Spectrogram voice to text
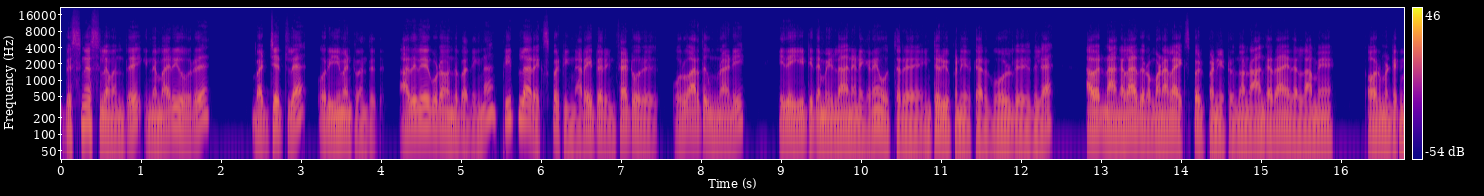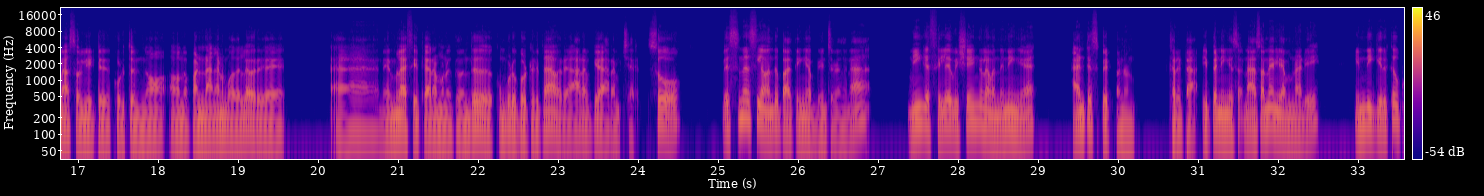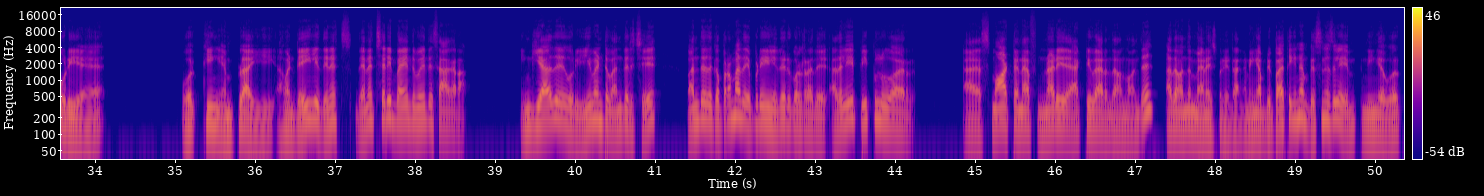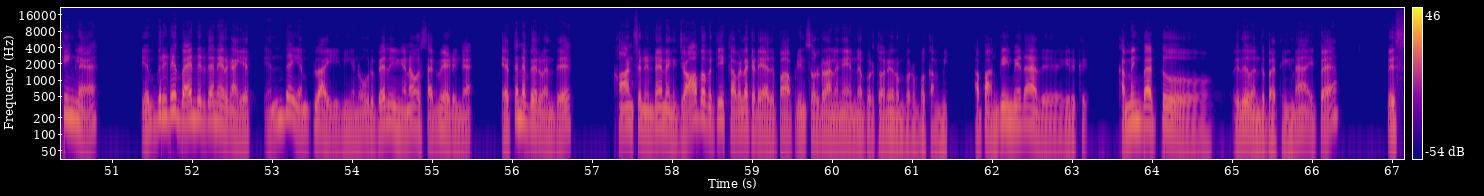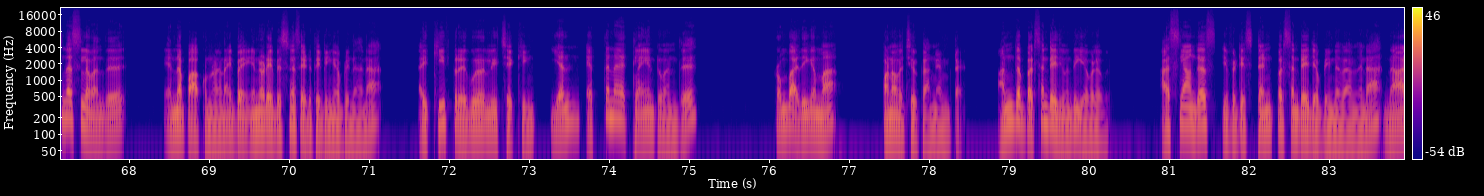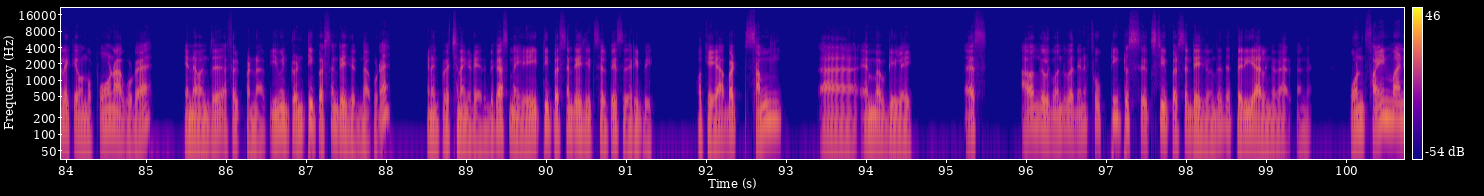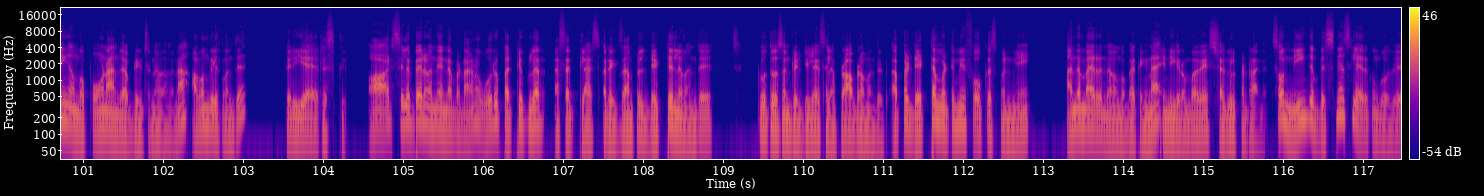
பிஸ்னஸில் வந்து இந்த மாதிரி ஒரு பட்ஜெட்டில் ஒரு ஈவெண்ட் வந்தது. அதுவே கூட வந்து பார்த்தீங்கன்னா பீப்புள் ஆர் எக்ஸ்பெக்டிங் நிறைய பேர் இன்ஃபேக்ட் ஒரு ஒரு வாரத்துக்கு முன்னாடி இதே ஈட்டி தமிழ்லாம் நினைக்கிறேன். ஒருத்தர் இன்டர்வியூ பண்ணியிருக்காரு கோல்டு இதில். அவர் நாங்களாம் அது ரொம்ப நாளாக எக்ஸ்பெக்ட் பண்ணிட்டு இருந்தோம். நாங்கள் தான் இதெல்லாமே கவர்மெண்ட்டுக்குலாம் சொல்லிட்டு கொடுத்துருந்தோம். அவங்க பண்ணாங்கன்னு முதல்ல ஒரு நிர்மலா சீதாராமனுக்கு வந்து கும்பிடு போட்டுட்டு தான் அவர் ஆரம்பிக்க ஆரம்பித்தார் ஸோ பிஸ்னஸில் வந்து பார்த்தீங்க அப்படின்னு சொன்னதுன்னா நீங்கள் சில விஷயங்களை வந்து நீங்கள் ஆன்டிசிபேட் பண்ணணும். கரெக்டாக இப்போ நீங்கள் நான் சொன்னேன் இல்லையா முன்னாடி? இன்றைக்கி இருக்கக்கூடிய ஒர்க்கிங் எம்ப்ளாயி அவன் டெய்லி தின தினச்சரி பயந்து பயந்து சாகிறான். எங்கேயாவது ஒரு ஈவெண்ட் வந்துருச்சு. வந்ததுக்கப்புறமா அதை எப்படி எதிர்கொள்கிறது அதுலேயே people who are smart enough முன்னாடி ஆக்டிவாக இருந்தவங்க வந்து அதை வந்து மேனேஜ் பண்ணிடுறாங்க. நீங்கள் அப்படி பார்த்தீங்கன்னா பிஸ்னஸில் நீங்கள் ஒர்க்கிங்கில் எவ்ரிடே பயந்துட்டு தானே இருக்காங்க. எத்- எந்த எம்ப்ளாயி நீங்கள் நூறு பேர் நீங்கன்னா ஒரு சர்வே எடுங்க. எத்தனை பேர் வந்து கான்ஃபிடென்ட்டாக எனக்கு ஜாபை பற்றி கவலை கிடையாதுப்பா அப்படின்னு சொல்கிறானுங்க என்னை பொறுத்தவரையும் ரொம்ப ரொம்ப கம்மி. அப்போ அங்கேயுமே தான் அது இருக்குது கம்மிங் பேக் டு இது வந்து பார்த்திங்கன்னா இப்போ பிஸ்னஸில் வந்து என்ன பார்க்கணுன்னா இப்போ என்னுடைய பிஸ்னஸ் எடுத்துக்கிட்டிங்க அப்படின்னதுன்னா ஐ கீப் ரெகுலர்லி செக்கிங் என் எத்தனை கிளையண்ட் வந்து ரொம்ப அதிகமாக பணம் வச்சுருக்காங்கன்ட்டு. அந்த பர்சன்டேஜ் வந்து எவ்வளவு? As long as if it is ten percentage அப்படின்னு இருந்ததுன்னா நாளைக்கு அவங்க போனால் கூட என்னை வந்து அஃபெக்ட் பண்ணாது. ஈவன் டுவெண்ட்டி பர்சன்டேஜ் இருந்தால் கூட எனக்கு பிரச்சனை கிடையாது. Because my eighty percentage itself is very big ஓகேயா but some MFT like S அவங்களுக்கு வந்து பார்த்தீங்கன்னா ஃபிஃப்டி டு சிக்ஸ்டி பர்சன்டேஜ் வந்து இந்த பெரிய ஆளுங்க தான் இருக்காங்க. ஒன் ஃபைன் மார்னிங் அவங்க போனாங்க அப்படின்னு சொன்னாங்கன்னா அவங்களுக்கு வந்து பெரிய ரிஸ்க் ஆர் சில பேர் வந்து என்ன பண்ணுறாங்கன்னா ஒரு particular asset class for example டெட்டில் வந்து டூ தௌசண்ட் டுவெண்ட்டியில் சில ப்ராப்ளம் வந்தது. அப்போ டெட்டை மட்டுமே ஃபோக்கஸ் பண்ணி அந்த மாதிரி இருந்தவங்க பார்த்தீங்கன்னா இன்றைக்கி ரொம்பவே ஸ்ட்ரகிள் பண்ணுறாங்க ஸோ நீங்கள் பிஸ்னஸில் இருக்கும்போது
